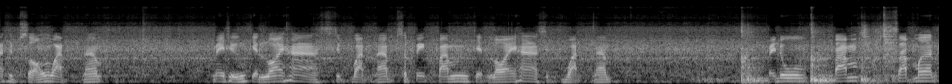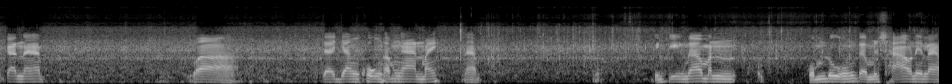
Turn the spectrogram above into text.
52 วัตต์นะครับ ไม่ถึง 750 วัตต์นะครับ สเปคปั๊ม 750 วัตต์นะครับ ไปดูปั๊มซับเมอร์กันนะครับ ว่า จะยังคงทำงานไหมนะครับ จริงๆแล้วมันผมดูตั้งแต่เมื่อเช้านี่แหละ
